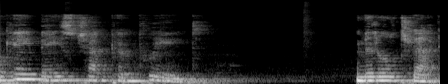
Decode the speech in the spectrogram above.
Okay, bass check complete. Middle check.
